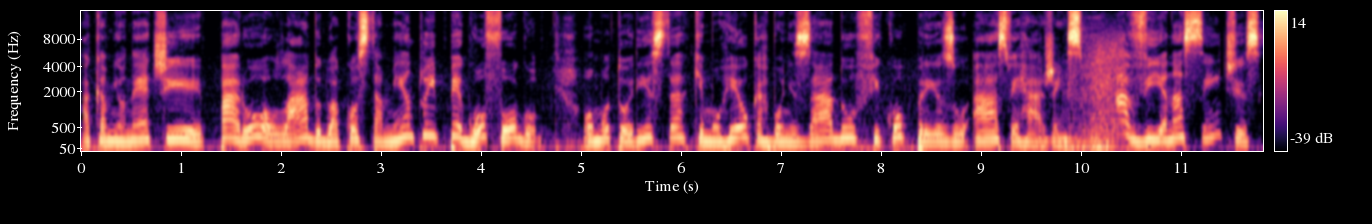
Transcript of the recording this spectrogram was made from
a caminhonete parou ao lado do acostamento e pegou fogo. O motorista, que morreu carbonizado, ficou preso às ferragens. A Via Nascentes,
